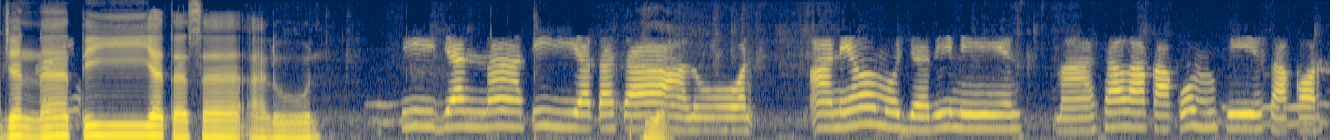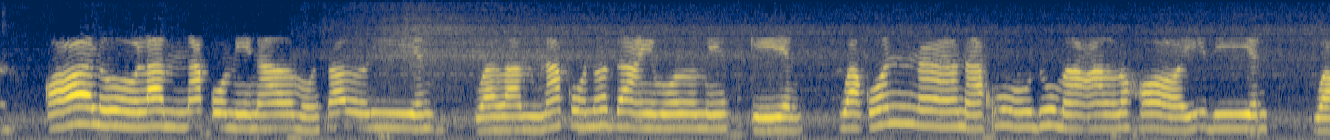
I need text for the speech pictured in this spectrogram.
jannati yatasaalun. fi jannati yatasaalun anil mujrimin. Masalakakum fi sakor qalu lam naku minal musallin. Wa lam naku nut'imul miskin. Wa kunna nakhudu ma'al khaidin wa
